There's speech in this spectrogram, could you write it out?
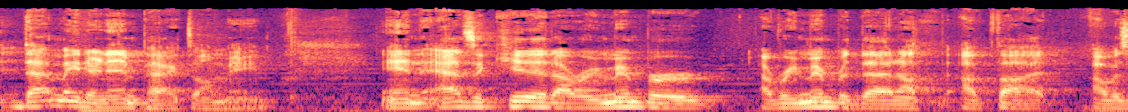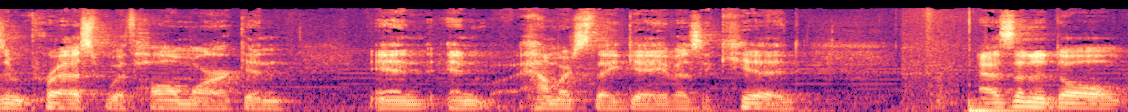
That made an impact on me. And as a kid, I remember I remembered that. I, I thought I was impressed with Hallmark and and and how much they gave as a kid. As an adult,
